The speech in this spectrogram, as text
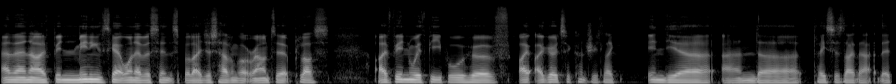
and then I've been meaning to get one ever since, but I just haven't got around to it. Plus, I've been with people who have. I, I go to countries like India and uh, places like that. They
